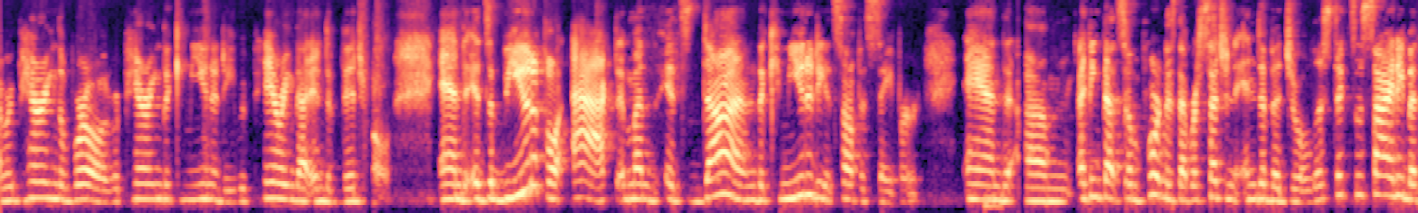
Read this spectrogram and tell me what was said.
uh, repairing the world, repairing the community, repairing that individual. And it's a beautiful act. And when it's done, the community itself is safer. And um, I think that's so important is that we're such an individualistic society, but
